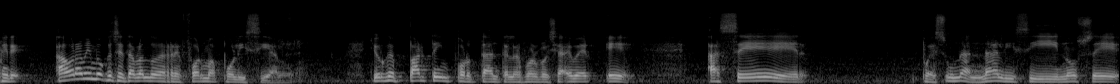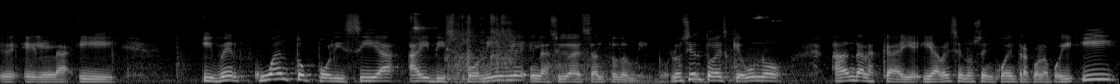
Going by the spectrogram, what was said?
Mire, ahora mismo que se está hablando de reforma policial, yo creo que parte importante de la reforma policial es ver, eh, hacer pues un análisis, no sé, eh, y, y, ver cuánto policía hay disponible en la ciudad de Santo Domingo. Lo cierto es que uno anda a las calles y a veces no se encuentra con la policía y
